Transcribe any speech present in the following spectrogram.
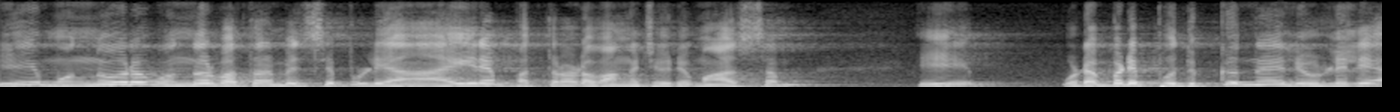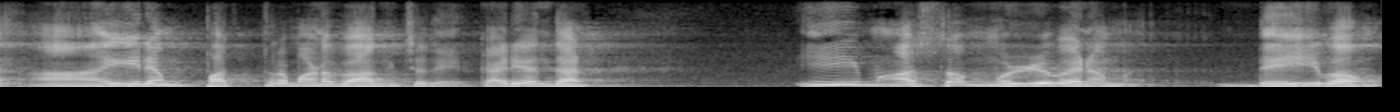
ഈ മുന്നൂറ് മുന്നൂറ് പത്രം വെച്ച് പുള്ളി ആയിരം പത്രോടെ വാങ്ങിച്ചു. ഒരു മാസം ഈ ഉടമ്പടി പുതുക്കുന്നതിനുള്ളിൽ ആയിരം പത്രമാണ് വാങ്ങിച്ചത്. കാര്യം എന്താണ്? ഈ മാസം മുഴുവനും ദൈവം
